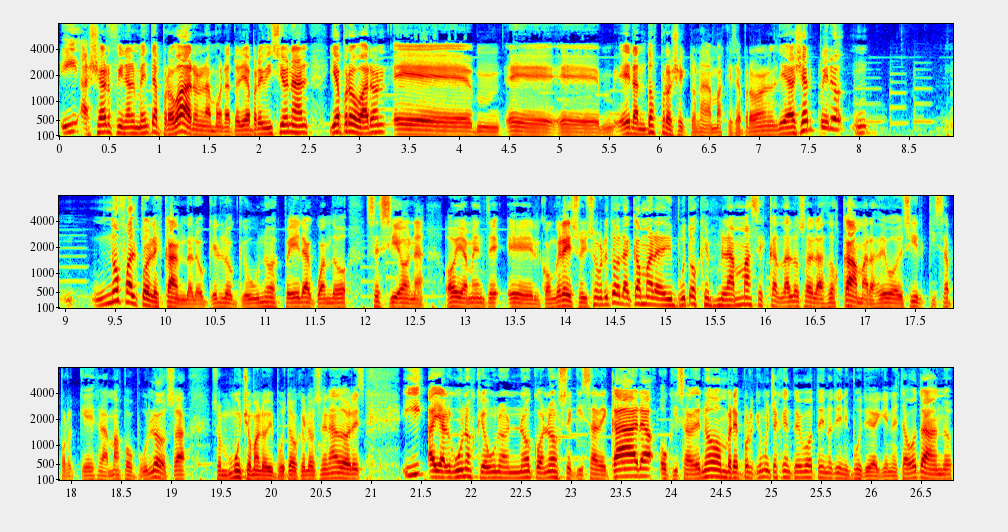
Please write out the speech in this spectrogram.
y ayer finalmente aprobaron la moratoria previsional y aprobaron, eh, mm, eh, eran dos proyectos nada más que se aprobaron el día de ayer, pero mm, no faltó el escándalo, que es lo que uno espera cuando sesiona, obviamente, el Congreso y sobre todo la Cámara de Diputados, que es la más escandalosa de las dos cámaras, debo decir, quizá porque es la más populosa, son mucho más los diputados que los senadores, y hay algunos que uno no conoce quizá de cara o quizá de nombre, porque mucha gente vota y no tiene ni puta idea de quién está votando,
